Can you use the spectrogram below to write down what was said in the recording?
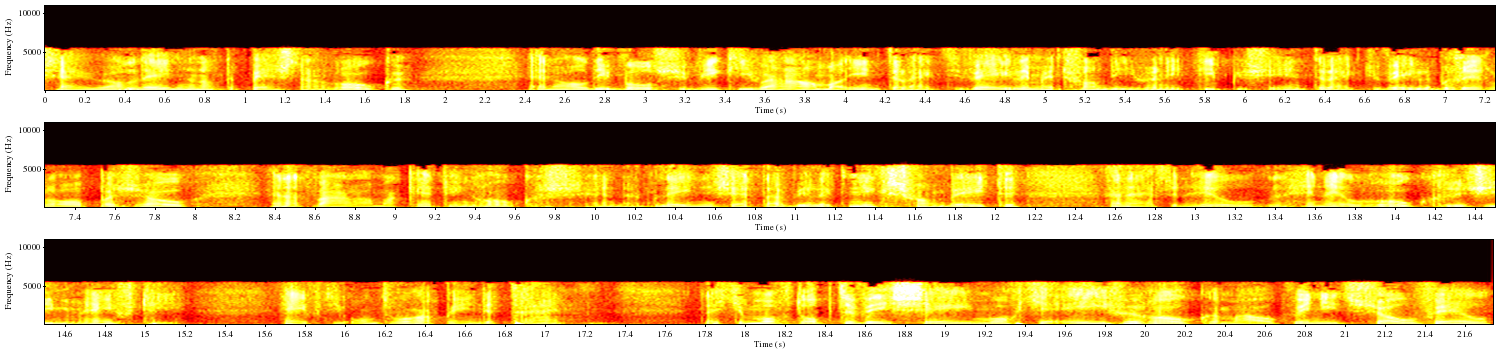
ik zei u al, Lenin had de pest aan roken. En al die Bolsheviki waren allemaal intellectuelen met van die, van die typische intellectuele brillen op en zo. En dat waren allemaal kettingrokers. En dat Lenin zegt, daar wil ik niks van weten. En hij heeft een heel, een heel rookregime heeft hij, heeft hij ontworpen in de trein. Dat je mocht op de wc, mocht je even roken, maar ook weer niet zoveel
